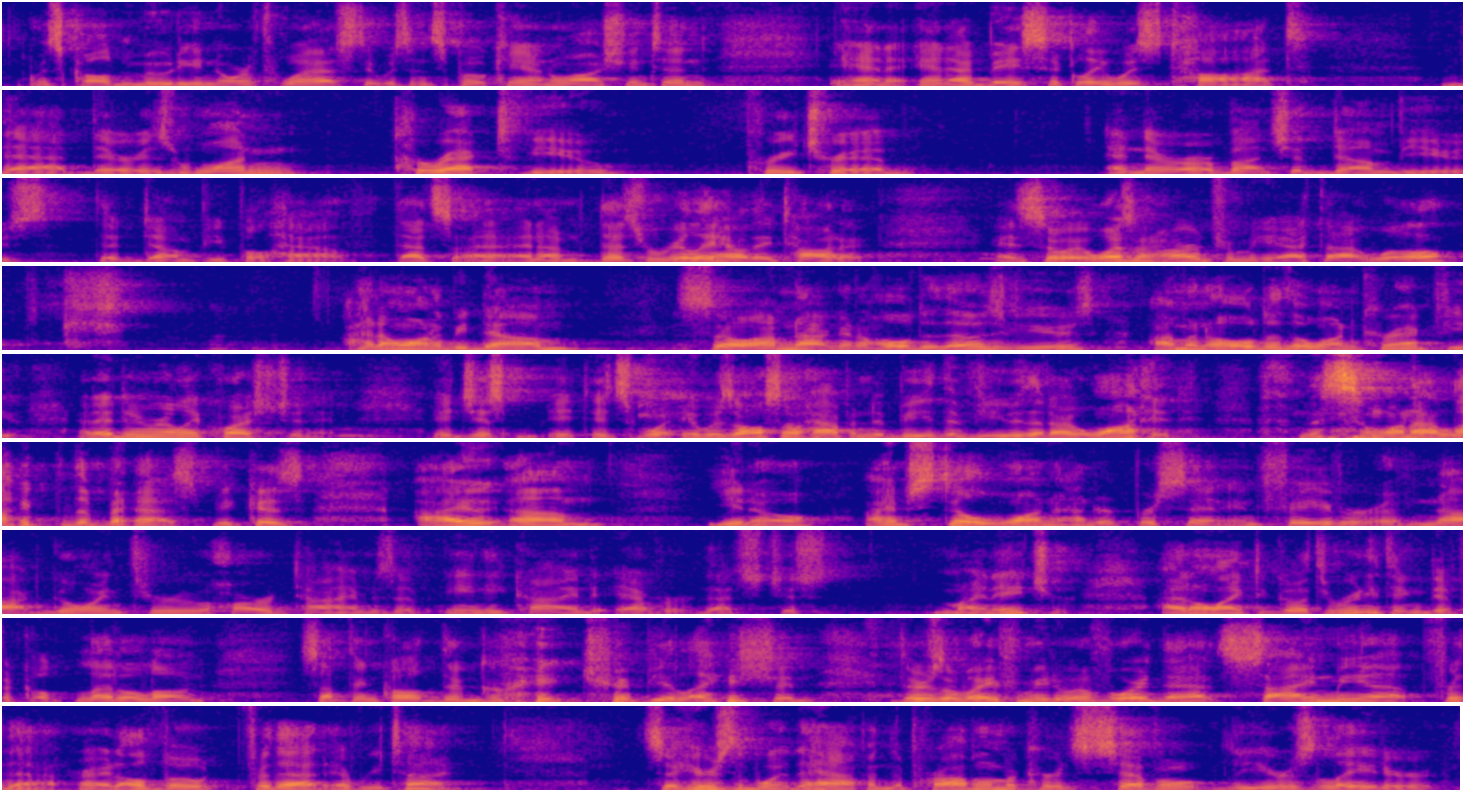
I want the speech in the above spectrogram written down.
It was called Moody Northwest. It was in Spokane, Washington. And, and I basically was taught that there is one correct view, pre trib, and there are a bunch of dumb views that dumb people have. That's, and I'm, that's really how they taught it. And so it wasn't hard for me. I thought, well, I don't want to be dumb, so I'm not going to hold to those views. I'm going to hold to the one correct view. And I didn't really question it. It just it, it's what it was also happened to be the view that I wanted. That's the one I liked the best because I um, you know, I'm still 100% in favor of not going through hard times of any kind ever. That's just my nature. I don't like to go through anything difficult, let alone something called the Great Tribulation. If there's a way for me to avoid that, sign me up for that, right? I'll vote for that every time. So here's what happened. The problem occurred several years later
